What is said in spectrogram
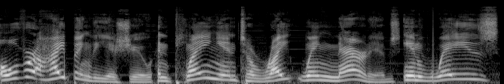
overhyping the issue and playing into right wing narratives in ways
